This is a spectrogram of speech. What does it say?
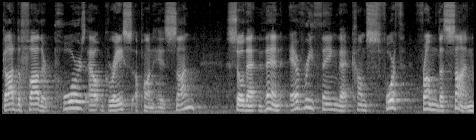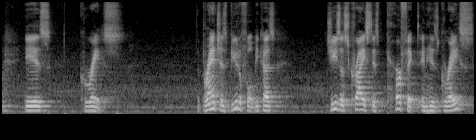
God the Father pours out grace upon his Son so that then everything that comes forth from the Son is grace. The branch is beautiful because Jesus Christ is perfect in his grace,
